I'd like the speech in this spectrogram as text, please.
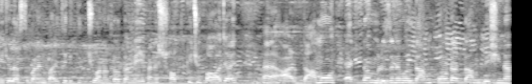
নিয়ে চলে আসতে পারেন। বাড়ি থেকে কিচ্ছু আনার দরকার নেই। এখানে সব কিছু পাওয়া যায়। হ্যাঁ আর দামও একদম রিজনেবল দাম, কোনোটার দাম বেশি না।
